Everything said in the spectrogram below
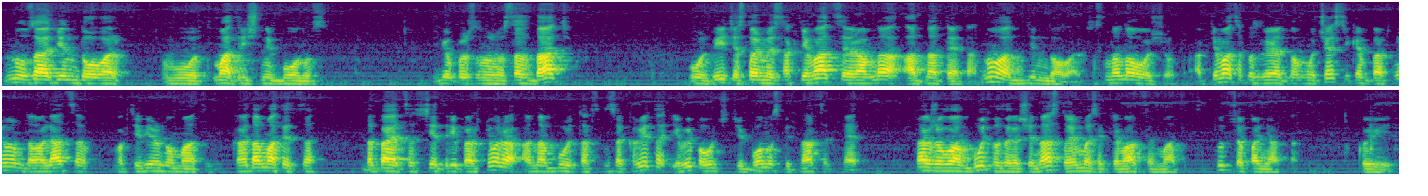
ну, за 1 доллар, вот, матричный бонус. Ее просто нужно создать. Вот, видите, стоимость активации равна 1 тета, ну, 1 доллар с основного счета. Активация позволяет новым участникам, партнерам добавляться в активированную матрицу. Когда матрица добавится все три партнера, она будет закрыта, и вы получите бонус 15 лет. Также вам будет возвращена стоимость активации матрицы. Тут все понятно, как вы видите.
